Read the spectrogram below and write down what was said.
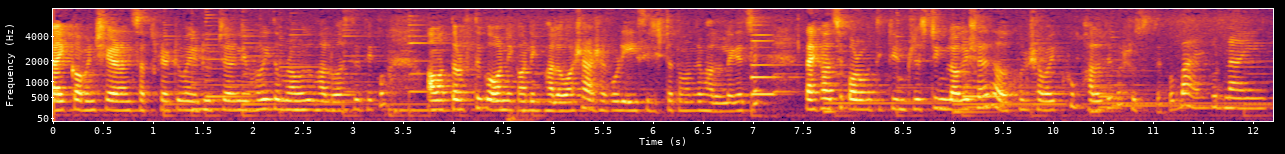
like comment share and subscribe to my YouTube channel এভাবেই তোমরা আমাদের ভালোবাসতে থেকো। আমার তরফ থেকে অনেক অনেক ভালোবাসা। আশা করি এই সিরিজটা তোমাদের ভালো লেগেছে। দেখা হচ্ছে পরবর্তী একটি ইন্টারেস্টিং ব্লগের সাথে। ততক্ষণ সবাই খুব ভালো থেকো, সুস্থ থেকো। বাই গুড নাইট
